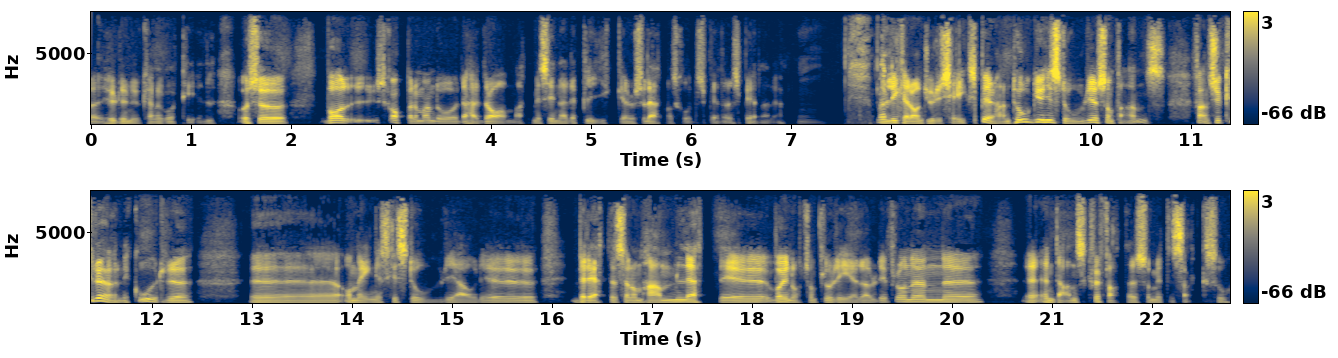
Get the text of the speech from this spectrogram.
eh, hur det nu kan ha gått till. Och så var, skapade man då det här dramat med sina repliker och så lät man skådespelare spela det. Men- Och likadant gjorde Shakespeare, han tog ju historier som fanns. Det fanns ju krönikor eh, om engelsk historia och det, berättelsen om Hamlet, det var ju något som florerade och det är från en, eh, en dansk författare som heter Saxo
